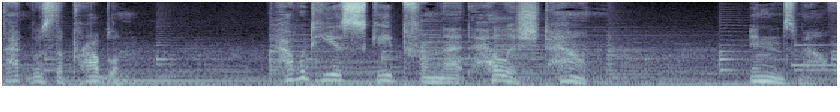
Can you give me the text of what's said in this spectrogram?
That was the problem. How would he escape from that hellish town? Innsmouth.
